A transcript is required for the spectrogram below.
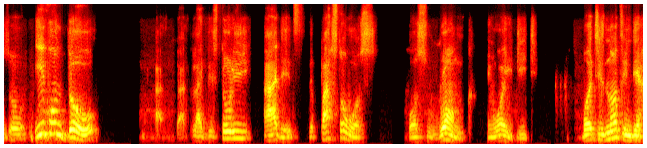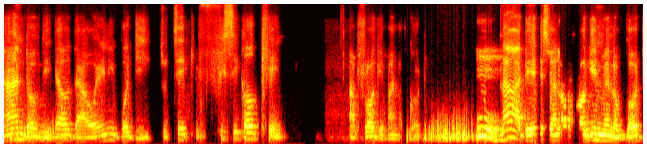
So even though, like the story had it, the pastor was, was wrong in what he did. But it's not in the hand of the elder or anybody to take a physical cane and flog a man of God. Mm. Nowadays, we are not flogging men of God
